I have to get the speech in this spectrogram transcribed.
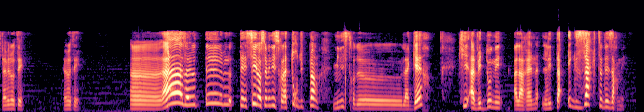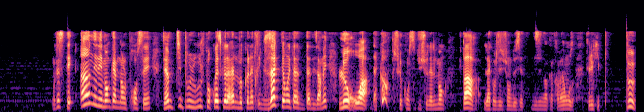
je l'avais noté. Je noté. Euh, ah, je l'avais noté, je noté. Si, l'ancien ministre, la Tour du Pain, ministre de la guerre, qui avait donné à la reine l'état exact des armées. Donc ça, c'était un élément quand même dans le procès. C'était un petit peu rouge. Pourquoi est-ce que la reine veut connaître exactement l'état des armées? Le roi, d'accord, puisque constitutionnellement, par la constitution de 1791, c'est lui qui peut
